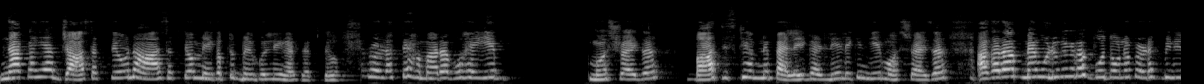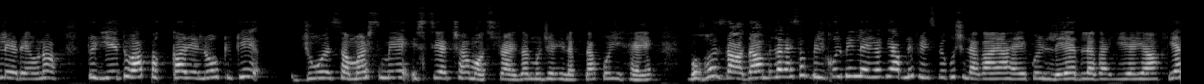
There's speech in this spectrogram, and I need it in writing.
ना कहीं आप जा सकते हो, ना आ सकते हो मेकअप तो बिल्कुल नहीं कर सकते हो। प्रोडक्ट है, हमारा वो है ये मॉइस्चराइजर बात इसकी हमने पहले ही कर ली है, लेकिन ये मॉइस्चराइजर अगर आप, मैं बोलूँगी, अगर आप वो दोनों प्रोडक्ट भी नहीं ले रहे हो ना तो ये तो आप पक्का ले लो, क्योंकि जो समर्स में इससे अच्छा मॉइस्चराइजर मुझे नहीं लगता कोई है। बहुत ज़्यादा मतलब ऐसा बिल्कुल भी नहीं लगेगा कि आपने फेस पे कुछ लगाया है कोई लेयर लगाई है या या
